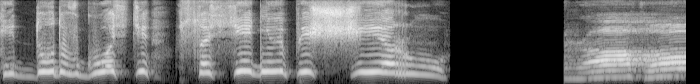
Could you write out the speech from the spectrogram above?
идут в гости в соседнюю пещеру. Дракон!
